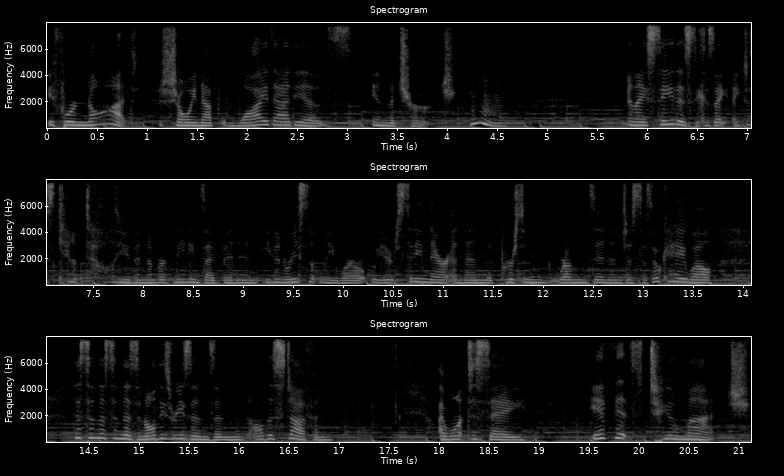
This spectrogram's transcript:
if we're not showing up, why that is in the church. Hmm. And I say this because I, I just can't tell you the number of meetings I've been in, even recently, where we're sitting there and then the person runs in and just says, okay, well, this and this and this and all these reasons and all this stuff. And I want to say, if it's too much,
